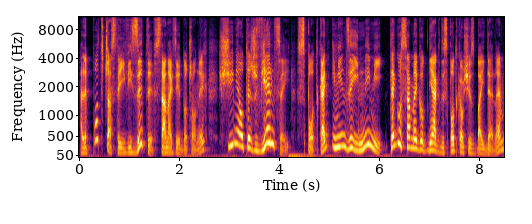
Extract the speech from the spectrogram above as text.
ale podczas tej wizyty w Stanach Zjednoczonych Xi miał też więcej spotkań i między innymi tego samego dnia, gdy spotkał się z Bidenem,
